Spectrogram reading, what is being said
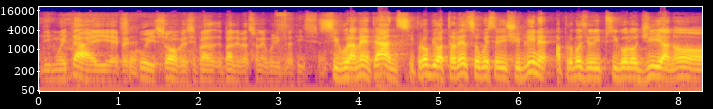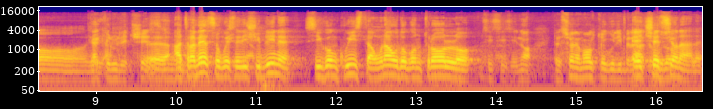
di Muay Thai e per Sì. cui so che si parla, parla di persone equilibratissime. Sicuramente, anzi, proprio attraverso queste discipline, a proposito di psicologia, no? Che anche lui Eh, attraverso queste discipline si conquista un autocontrollo Sì, sì, sì, no, persone molto equilibrate. eccezionale.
